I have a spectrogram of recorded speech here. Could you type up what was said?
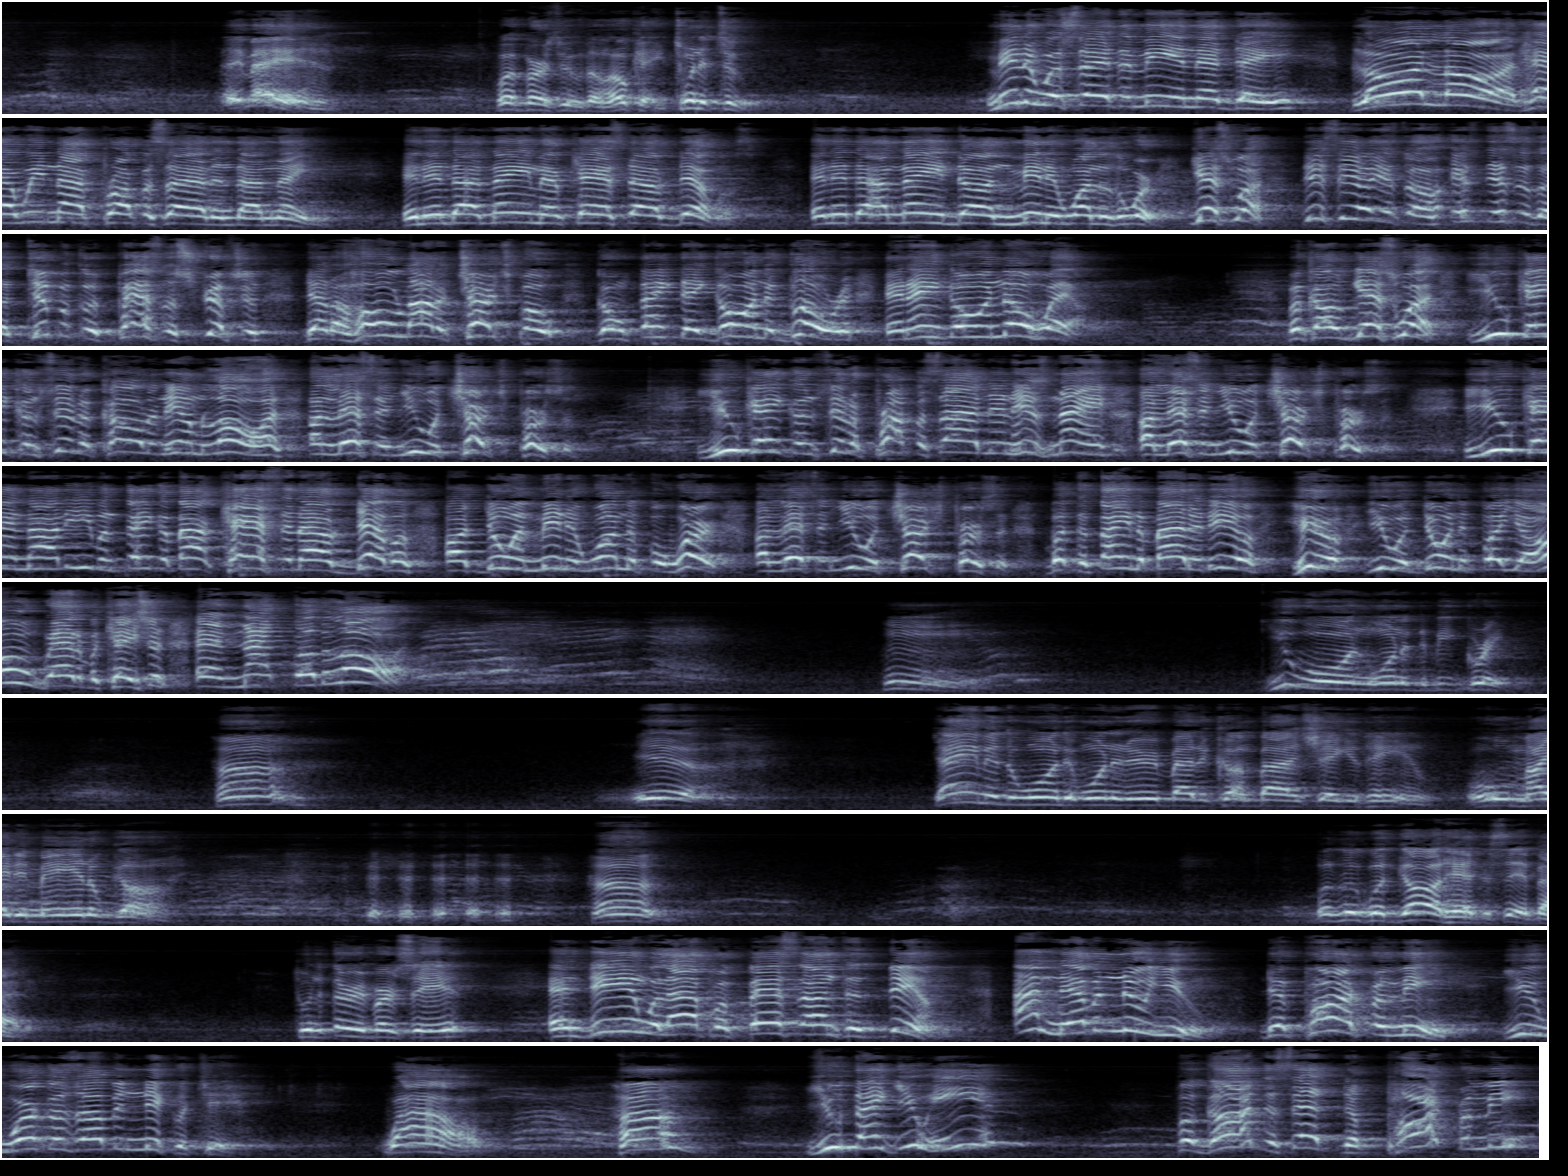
Amen. What verse we was on? Okay, 22. Many will say to me in that day, Lord, Lord, have we not prophesied in thy name? And in thy name have cast out devils? And in thy name done many wonders of work. Guess what? This here is a this is a typical passage of scripture that a whole lot of church folk gonna think they going to glory and ain't going nowhere. Because guess what? You can't consider calling him Lord unless in you a church person. You can't consider prophesying in his name unless in you a church person. You cannot even think about casting out devils or doing many wonderful work unless in you a church person. But the thing about it is, here you are doing it for your own gratification and not for the Lord. Hmm. You one wanted to be great. Huh? Yeah. James is the one that wanted everybody to come by and shake his hand. Oh, mighty man of God. huh? But look what God had to say about it. 23rd verse said, And then will I profess unto them, I never knew you. Depart from me, you workers of iniquity. Wow. Huh? You think you in? For God to say, depart from me,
